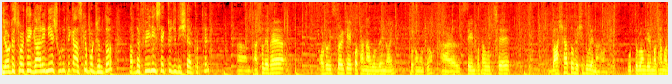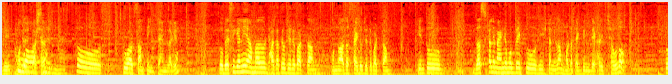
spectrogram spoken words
যে অটো স্পার্ক থেকে গাড়ি নিয়ে শুরু থেকে আজকে পর্যন্ত আপনার ফিলিংস একটু যদি শেয়ার করতেন। আসলে ভাইয়া অটো স্পার্কের কথা না বললেই নয় প্রথমত। আর সেকেন্ড কথা হচ্ছে বাসা তো বেশি দূরে না আমাদের। উত্তরবঙ্গের মাঝামাঝি আমাদের বাসা। তো টু আওয়ার সামথিং টাইম লাগে। তো বেসিক্যালি আমরা ঢাকাতেও যেতে পারতাম অন্য আদার সাইডেও যেতে পারতাম। কিন্তু জাস্ট খালি মাইন্ডের মধ্যে একটু জিনিসটা নিলাম হঠাৎ একদিন দেখার ইচ্ছা হলো। তো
